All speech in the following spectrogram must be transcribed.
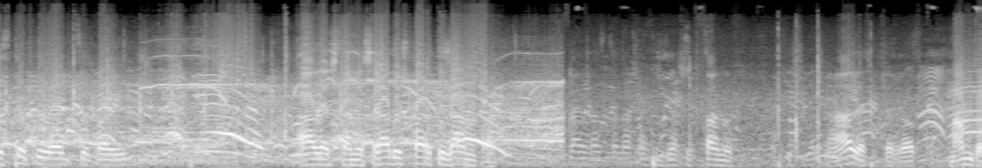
zaskakujące, powiem. ależ tam jest radość partyzanta. Z naszych fanów. Ale z. Mam to.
